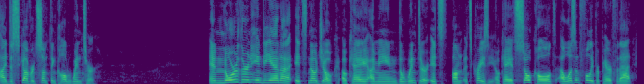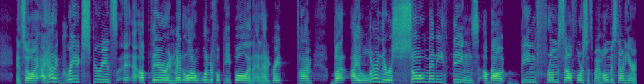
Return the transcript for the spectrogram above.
I discovered something called winter. And northern Indiana, it's no joke, okay? I mean, the winter, it's, um, it's crazy, okay? It's so cold. I wasn't fully prepared for that. And so I, I had a great experience uh, up there and met a lot of wonderful people and, and had a great time. But I learned there were so many things about being from South Florida, since my home is down here,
